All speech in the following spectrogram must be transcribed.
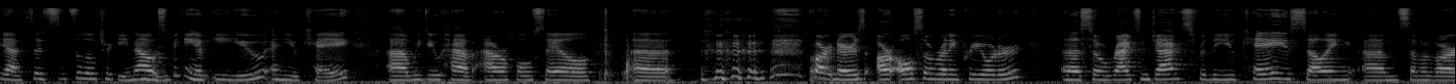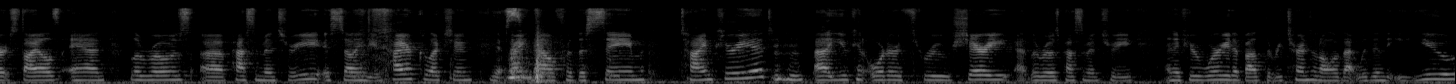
Yeah, so it's, it's a little tricky. Now, Mm-hmm. speaking of EU and UK, uh, we do have our wholesale uh, partners are also running pre-order. Uh, so Rags and Jags for the UK is selling um, some of our styles, and La Rose uh, Passementerie is selling the entire collection Yes. right now for the same time period. Mm-hmm. Uh, you can order through Sherry at La Rose Passementerie, and if you're worried about the returns and all of that within the EU,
